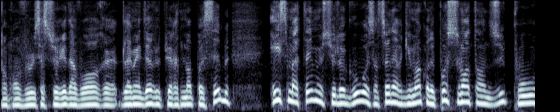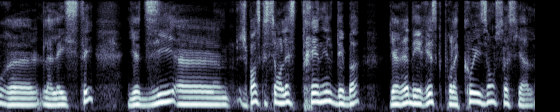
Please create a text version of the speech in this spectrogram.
Donc, on veut s'assurer d'avoir de la main-d'œuvre le plus rapidement possible. Et ce matin, M. Legault a sorti un argument qu'on n'a pas souvent entendu pour euh, la laïcité. Il a dit, euh, je pense que si on laisse traîner le débat, il y aurait des risques pour la cohésion sociale.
